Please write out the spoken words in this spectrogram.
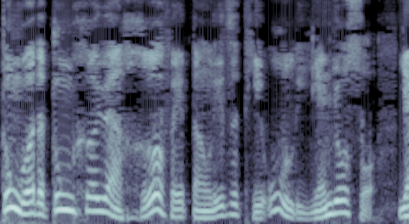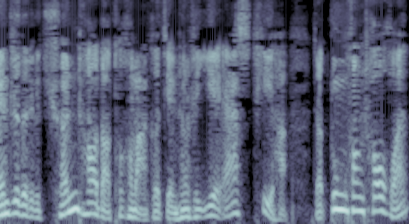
中国的中科院合肥等离子体物理研究所研制的这个全超导托克马克，简称是 EST 哈，叫东方超环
